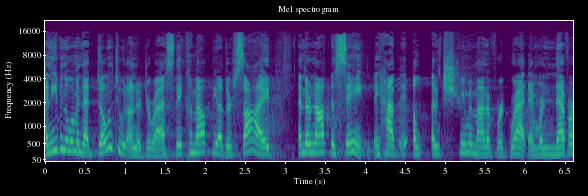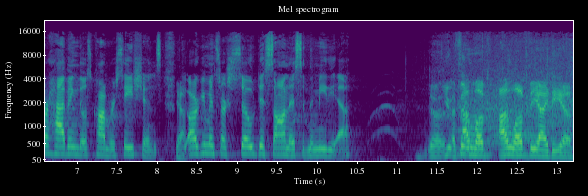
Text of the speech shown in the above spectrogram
And even the women that don't do it under duress, they come out the other side and they're not the same. They have a, an extreme amount of regret, and we're never having those conversations. Yeah. The arguments are so dishonest in the media. Yeah, you, I, I love, I love the idea.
